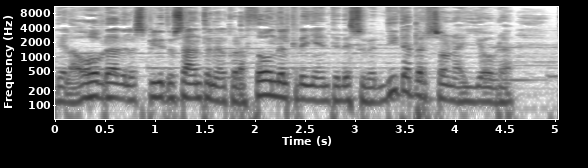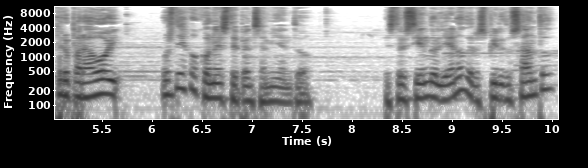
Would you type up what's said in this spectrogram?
de la obra del Espíritu Santo en el corazón del creyente, de su bendita persona y obra, pero para hoy os dejo con este pensamiento. ¿Estoy siendo lleno del Espíritu Santo?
